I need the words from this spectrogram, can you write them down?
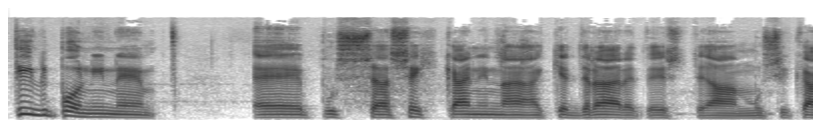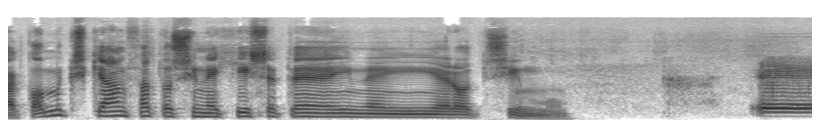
Τι λοιπόν είναι ε, που σας έχει κάνει να κεντράρετε στα μουσικά κόμιξ και αν θα το συνεχίσετε είναι η ερώτησή μου. Ε,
